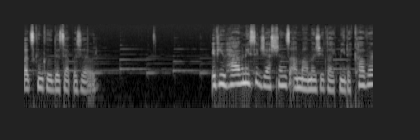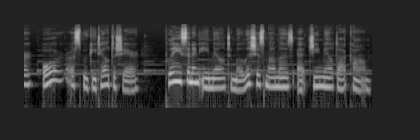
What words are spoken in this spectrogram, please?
let's conclude this episode. If you have any suggestions on mamas you'd like me to cover or a spooky tale to share, please send an email to maliciousmamas at gmail.com.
